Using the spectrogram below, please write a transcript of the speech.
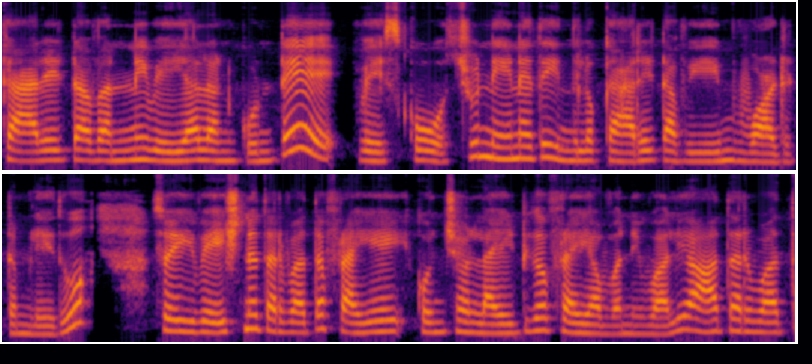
క్యారెట్ అవన్నీ వేయాలనుకుంటే వేసుకోవచ్చు. నేనైతే ఇందులో క్యారెట్ అవి ఏం వాడటం లేదు. సో ఇవి వేసిన తర్వాత ఫ్రై కొంచెం లైట్గా ఫ్రై అవ్వనివ్వాలి. ఆ తర్వాత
